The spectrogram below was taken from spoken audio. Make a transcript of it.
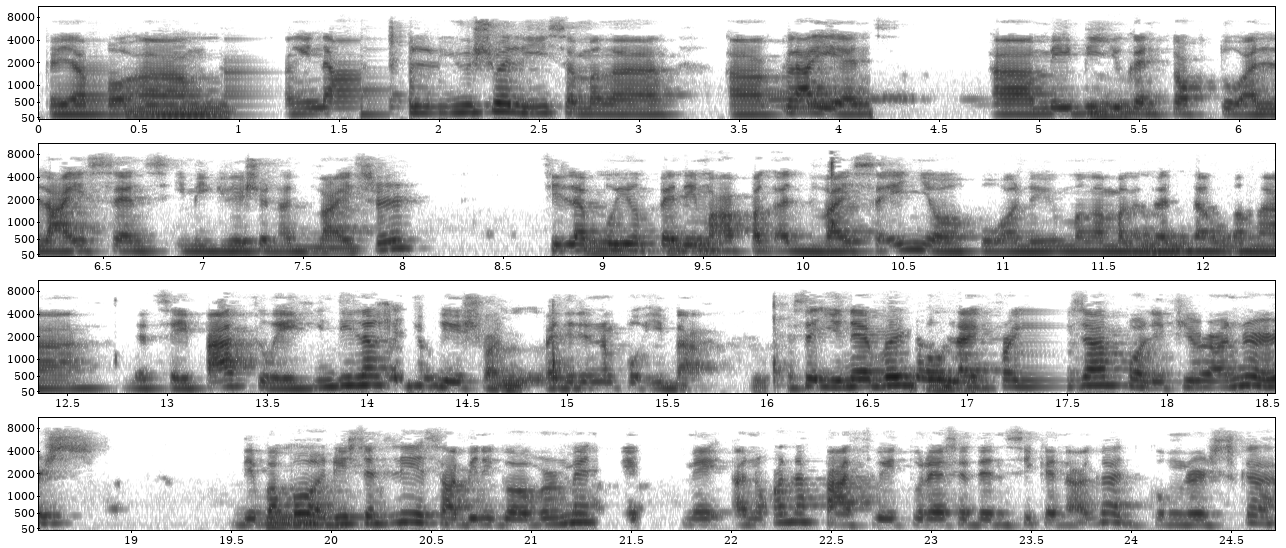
Kaya po, um, mm. ang ina usually sa mga uh, clients, uh, maybe mm. you can talk to a licensed immigration advisor. Sila po yung pwede makapag-advise sa inyo kung ano yung mga magagandang mga, let's say, pathway. Hindi lang education, pwede rin po iba. Kasi you never know, like for example, if you're a nurse, Di ba po, recently, sabi ni government, may, may ano ka na, pathway to residency ka na agad kung nurse ka.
